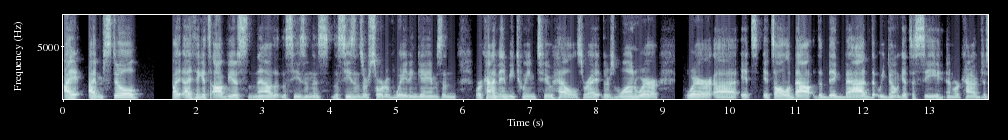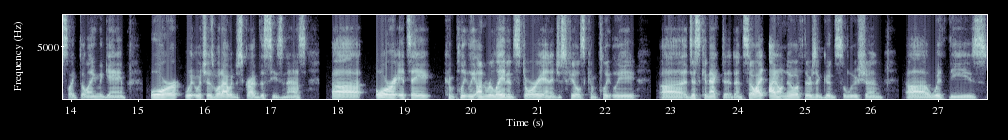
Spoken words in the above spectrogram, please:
I I'm still I, I think it's obvious now that the season is the seasons are sort of waiting games and we're kind of in between two hells, right? There's one where where uh, it's it's all about the big bad that we don't get to see, and we're kind of just like delaying the game, or which is what I would describe this season as, uh, or it's a completely unrelated story and it just feels completely uh, disconnected. And so I, I don't know if there's a good solution uh, with these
